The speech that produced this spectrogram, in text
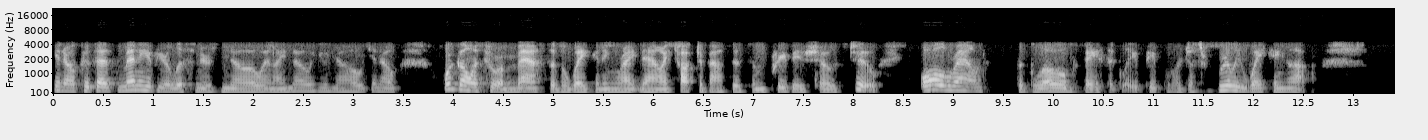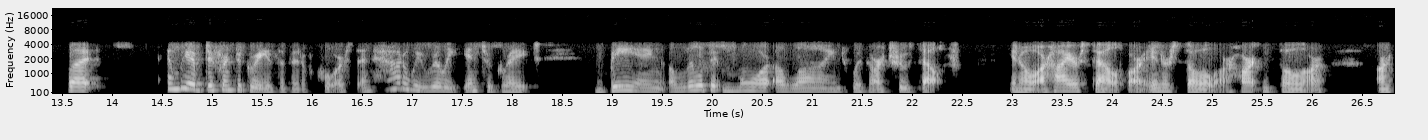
You know, because as many of your listeners know, and I know you know, you know, we're going through a massive awakening right now. I talked about this in previous shows too. all around the globe, basically. People are just really waking up. But, and we have different degrees of it, of course. And how do we really integrate being a little bit more aligned with our true self? You know, our higher self, our inner soul, our heart and soul, our, our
